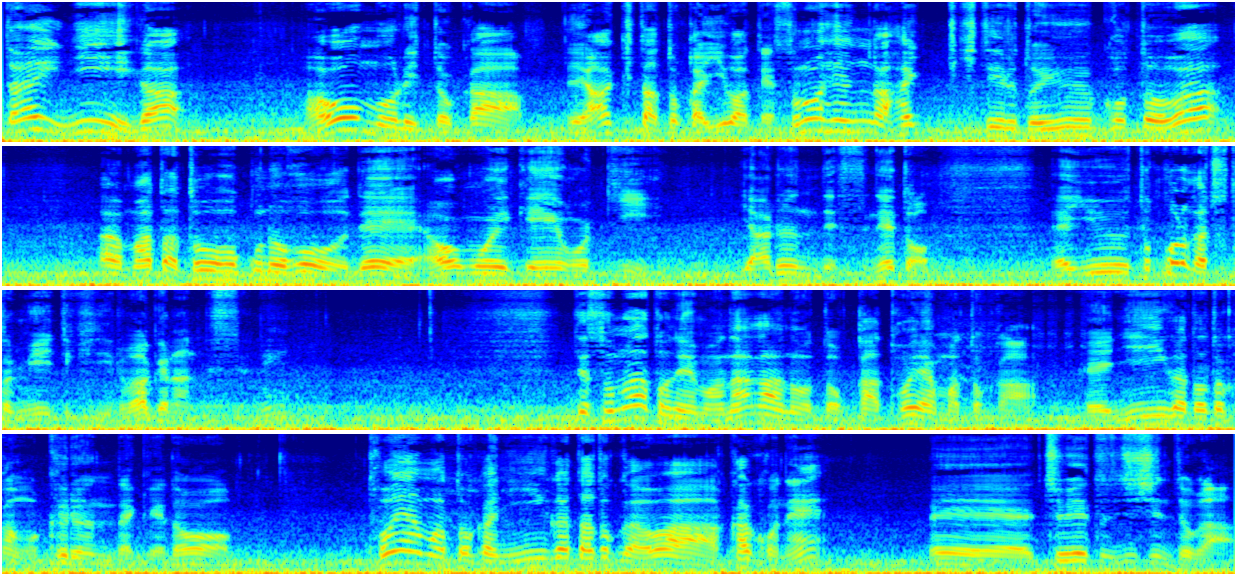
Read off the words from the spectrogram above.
第2位が、青森とか、秋田とか岩手、その辺が入ってきているということは、また東北の方で青森県沖やるんですね、というところがちょっと見えてきているわけなんですよね。で、その後ね、まあ、長野とか富山とか、え新潟とかも来るんだけど、富山とか新潟とかは過去ね、えー中越地震とか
